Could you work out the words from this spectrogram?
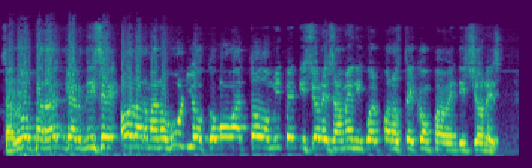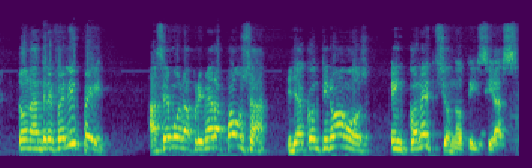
Saludos para Edgar, dice, hola hermano Julio, ¿cómo va todo? Mil bendiciones, amén. Igual para usted, compa, bendiciones. Don André Felipe, hacemos la primera pausa y ya continuamos en Conexión Noticias.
